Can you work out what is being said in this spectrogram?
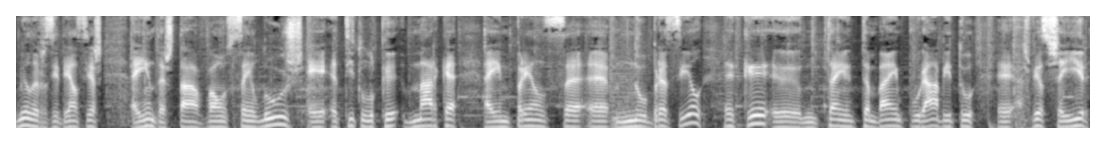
mil residências ainda estavam sem luz. É a título que marca a imprensa eh, no Brasil, eh, que eh, tem também por hábito, às vezes, sair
